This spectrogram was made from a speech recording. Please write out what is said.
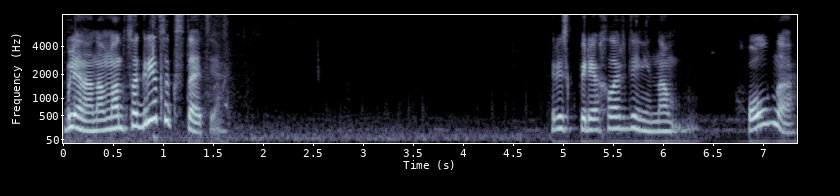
Блин, а нам надо согреться, кстати. Риск переохлаждения. Нам холодно?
